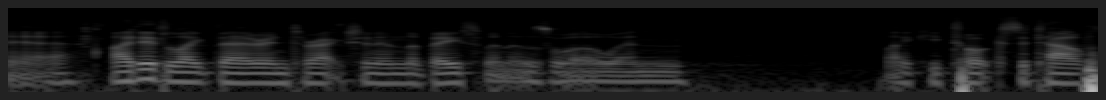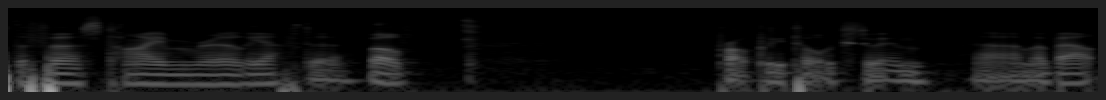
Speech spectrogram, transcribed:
Yeah, I did like their interaction in the basement as well when, like, he talks to Tao for the first time. Really, after well, properly talks to him um, about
